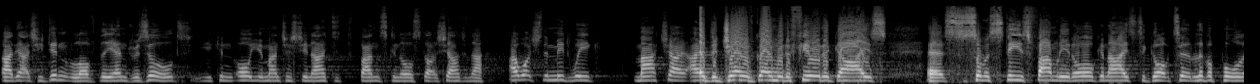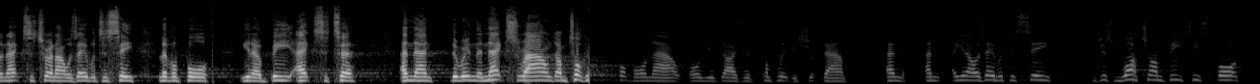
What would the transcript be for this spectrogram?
I actually didn't love the end result. You can, all you Manchester United fans can all start shouting that. I watched the midweek match. I, I had the joy of going with a few of the guys. Uh, some of Steve's family had organised to go up to Liverpool and Exeter, and I was able to see Liverpool, you know, beat Exeter. And then they were in the next round. I'm talking football now, all you guys have completely shut down. And, and you know, I was able to see, just watch on BT Sports,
